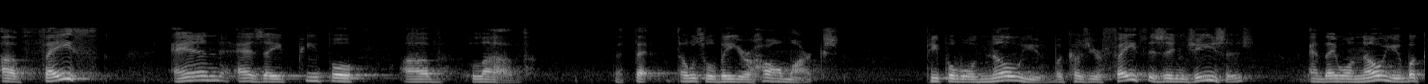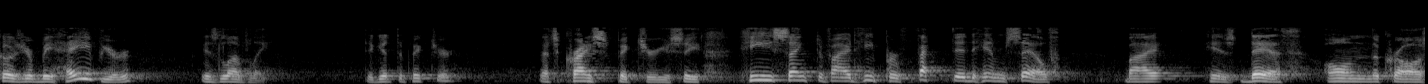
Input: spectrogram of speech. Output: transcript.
of faith and as a people of love. That, that those will be your hallmarks. People will know you because your faith is in Jesus, and they will know you because your behavior is lovely. Do you get the picture? That's Christ's picture, you see. He sanctified, He perfected Himself by His death on the cross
